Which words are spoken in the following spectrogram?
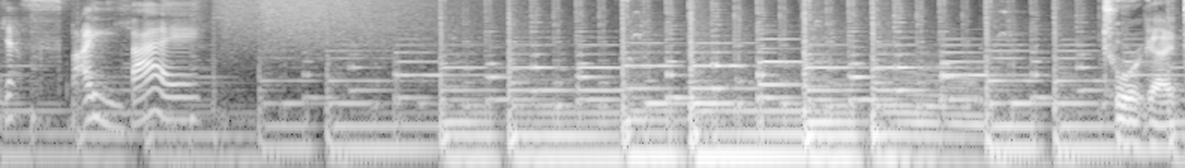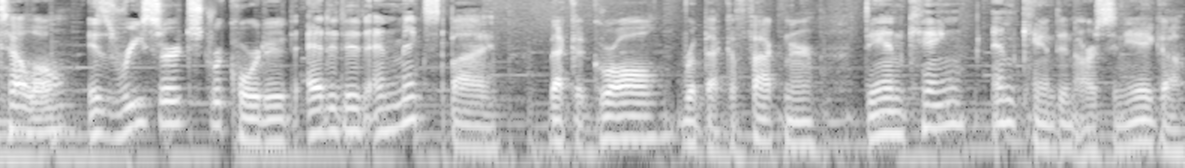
Yes, bye. Bye. Tour Guide Tell All is researched, recorded, edited, and mixed by Becca Grawl, Rebecca Fachner, Dan King, and Candon Arciniega.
